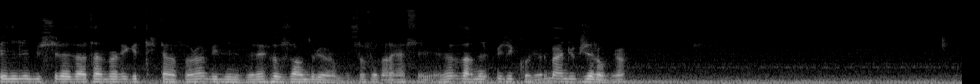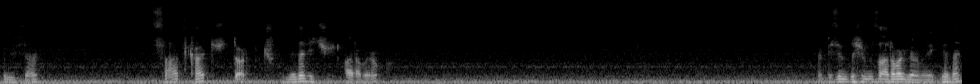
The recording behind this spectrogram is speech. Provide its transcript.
belirli bir süre zaten böyle gittikten sonra bildiğiniz üzere hızlandırıyorum bu sıfırdan ayar serilerini. Hızlandırıp müzik koyuyorum. Bence güzel oluyor. O yüzden saat kaç? Dört buçuk. Neden hiç araba yok? Bizim dışımızda araba görmedik. Neden?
